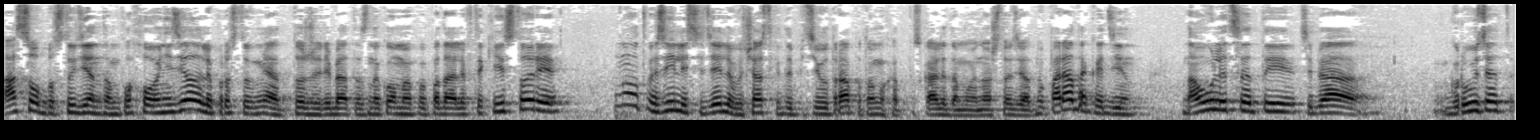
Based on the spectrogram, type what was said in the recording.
особо студентам плохого не делали, просто у меня тоже ребята знакомые попадали в такие истории. Ну, отвозили, сидели в участке до 5 утра, потом их отпускали домой. Ну, а что делать? Ну, порядок один. На улице ты, тебя грузят,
